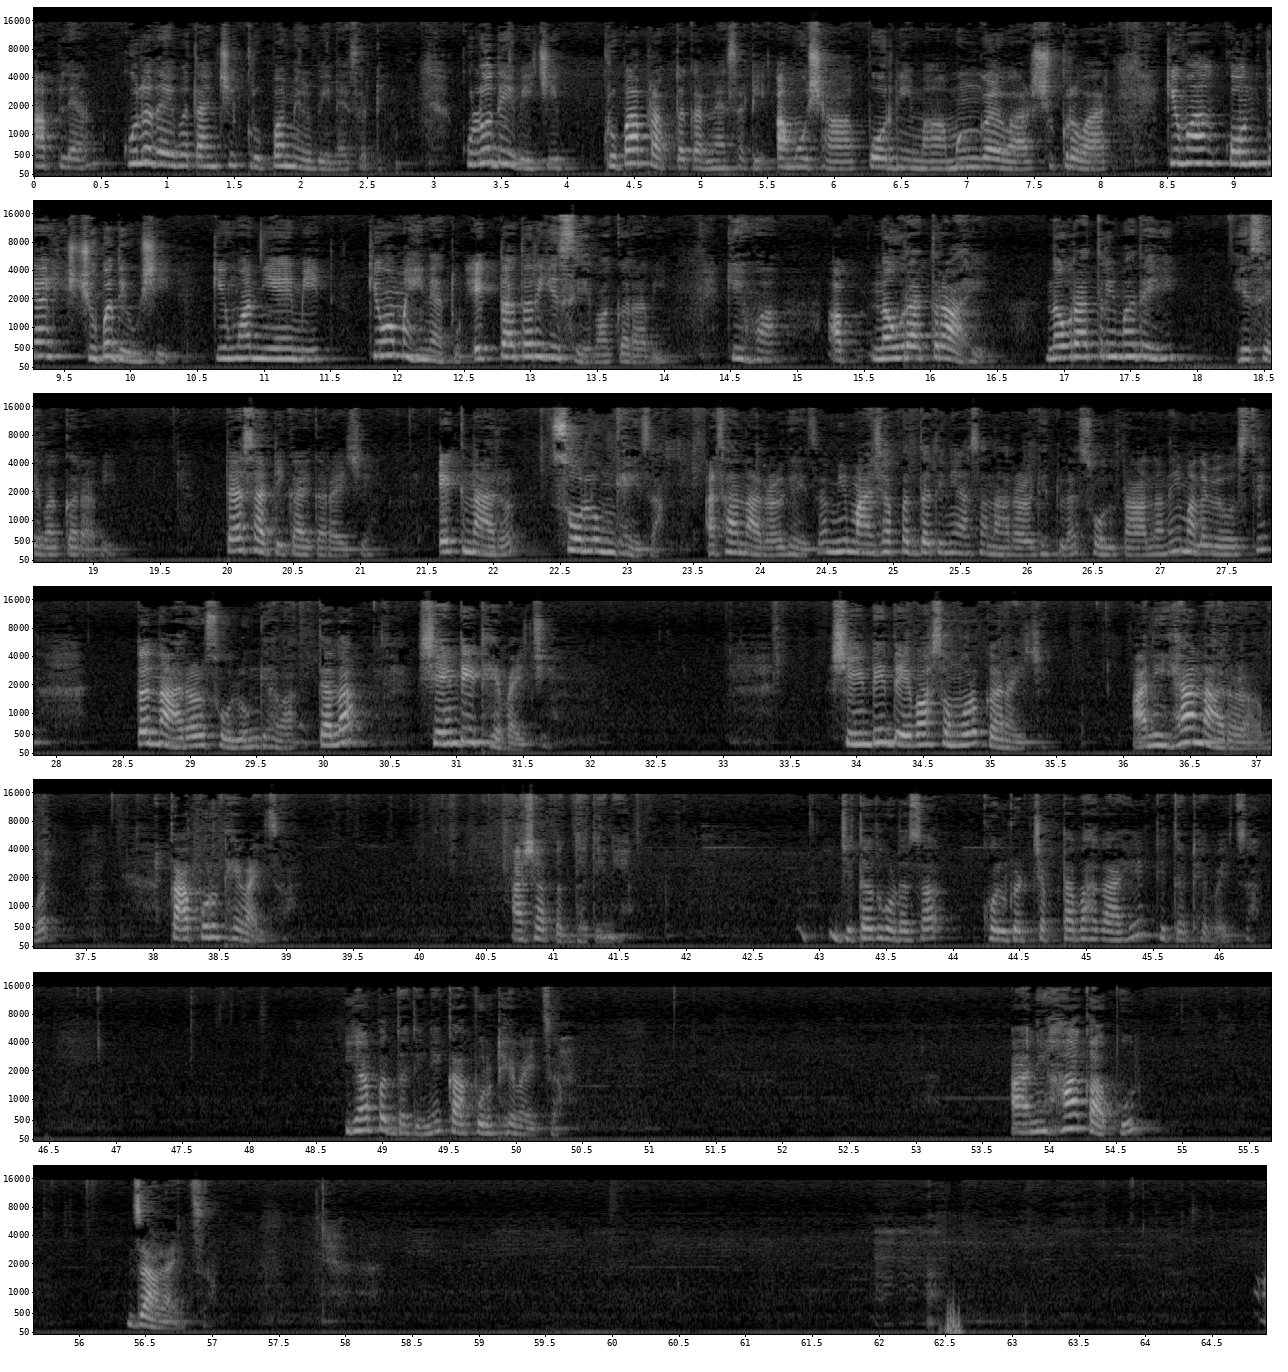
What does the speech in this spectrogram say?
आपल्या कुलदैवतांची कृपा मिळविण्यासाठी कुलदेवीची कृपा प्राप्त करण्यासाठी अमोषा पौर्णिमा मंगळवार शुक्रवार किंवा कोणत्याही शुभ दिवशी किंवा नियमित किंवा महिन्यातून एकदा तर ही सेवा करावी किंवा आप नवरात्र आहे नवरात्रीमध्येही ही सेवा करावी. त्यासाठी काय करायचे? एक नारळ सोलून घ्यायचा. असा नारळ घ्यायचा. मी माझ्या पद्धतीने असा नारळ घेतला. सोलता आला नाही मला व्यवस्थित तर नारळ सोलून घ्यावा. त्याला शेंडी ठेवायची. शेंडी देवासमोर करायची. आणि ह्या नारळावर कापूर ठेवायचा. अशा पद्धतीने. जिथं थोडासा खोलगट चपटा भाग आहे तिथं ठेवायचा. ह्या पद्धतीने कापूर ठेवायचा. आणि हा कापूर जाळायचा.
